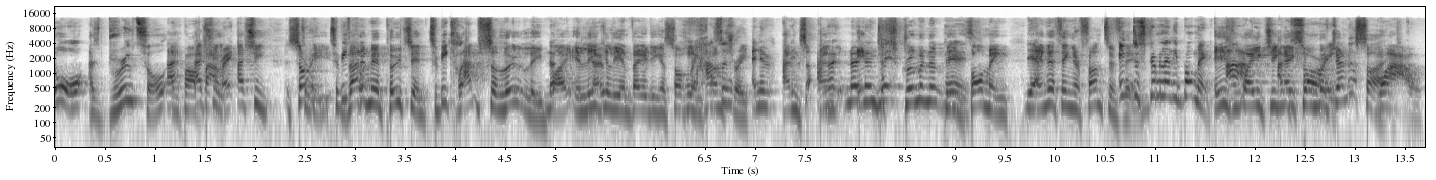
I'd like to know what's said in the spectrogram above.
nor, as brutal and barbaric. Actually, actually sorry, to be Vladimir cl- Putin, to be clear- absolutely, No, by illegally no. invading a sovereign country and and, and, no, no, no, indiscriminately bombing Yeah. anything in front of him. Indiscriminately bombing. Is ah, waging I'm a form of genocide. Wow.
